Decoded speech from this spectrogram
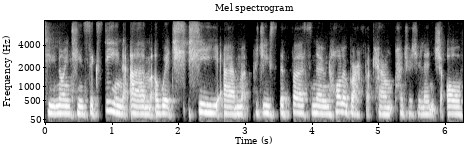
to 1916, um, which she um, produced the first known holograph account, Patricia Lynch, of.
